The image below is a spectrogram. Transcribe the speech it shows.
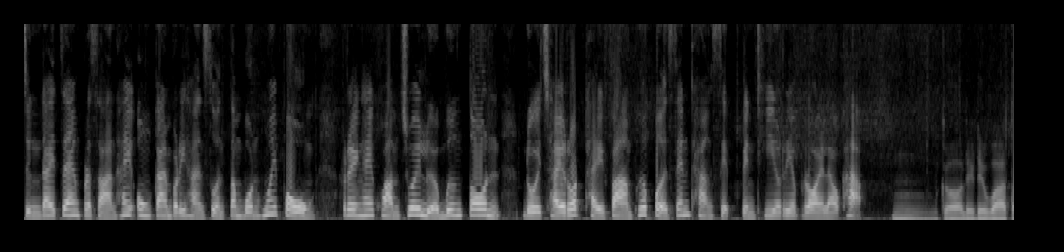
จึงได้แจ้งประสานให้องค์การบริหารส่วนตำบลห้วยโป่งเร่งให้ความช่วยเหลือเบื้องต้น โดยใช้รถไถฟาร์มเพื่อเปิดเส้นทางเสร็จเป็นที่เรียบร้อยแล้วค่ะ ก็เรียกได้ว่าตอนนี้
